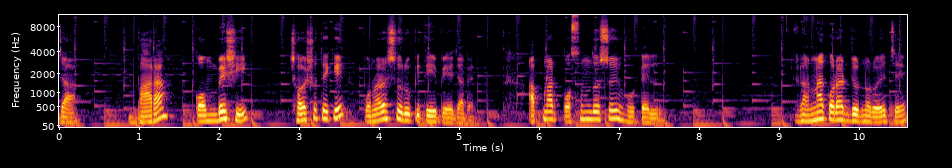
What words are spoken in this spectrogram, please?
যা ভাড়া কম বেশি ছয়শো থেকে পনেরোশো রুপিতেই পেয়ে যাবেন। আপনার পছন্দসই হোটেল রান্না করার জন্য রয়েছে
